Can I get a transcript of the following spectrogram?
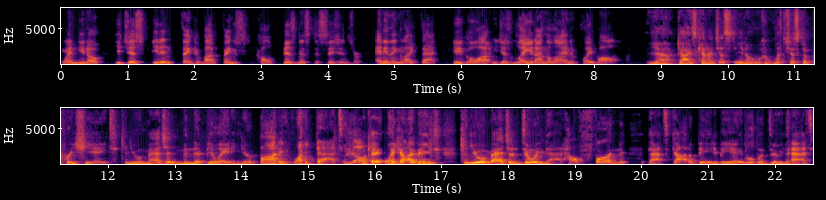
when you know you just you didn't think about things called business decisions or anything like that. You go out and you just lay it on the line and play ball. Yeah, guys, can I just, you know, let's just appreciate. Can you imagine manipulating your body like that? No. Okay. Like, I mean, can you imagine doing that? How fun that's got to be to be able to do that.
